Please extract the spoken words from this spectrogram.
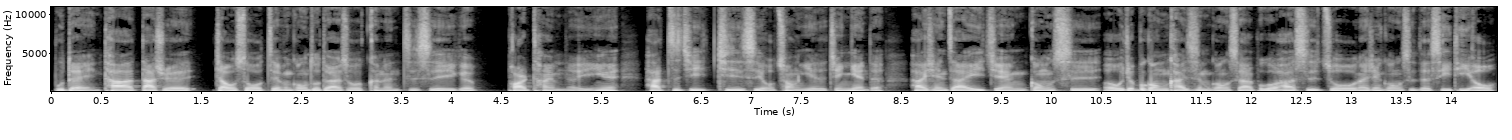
不对，他大学教授这份工作对来说可能只是一个 part time 而已，因为他自己其实是有创业的经验的。他以前在一间公司，呃，我就不公开是什么公司啊，不过他是做那间公司的 CTO，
